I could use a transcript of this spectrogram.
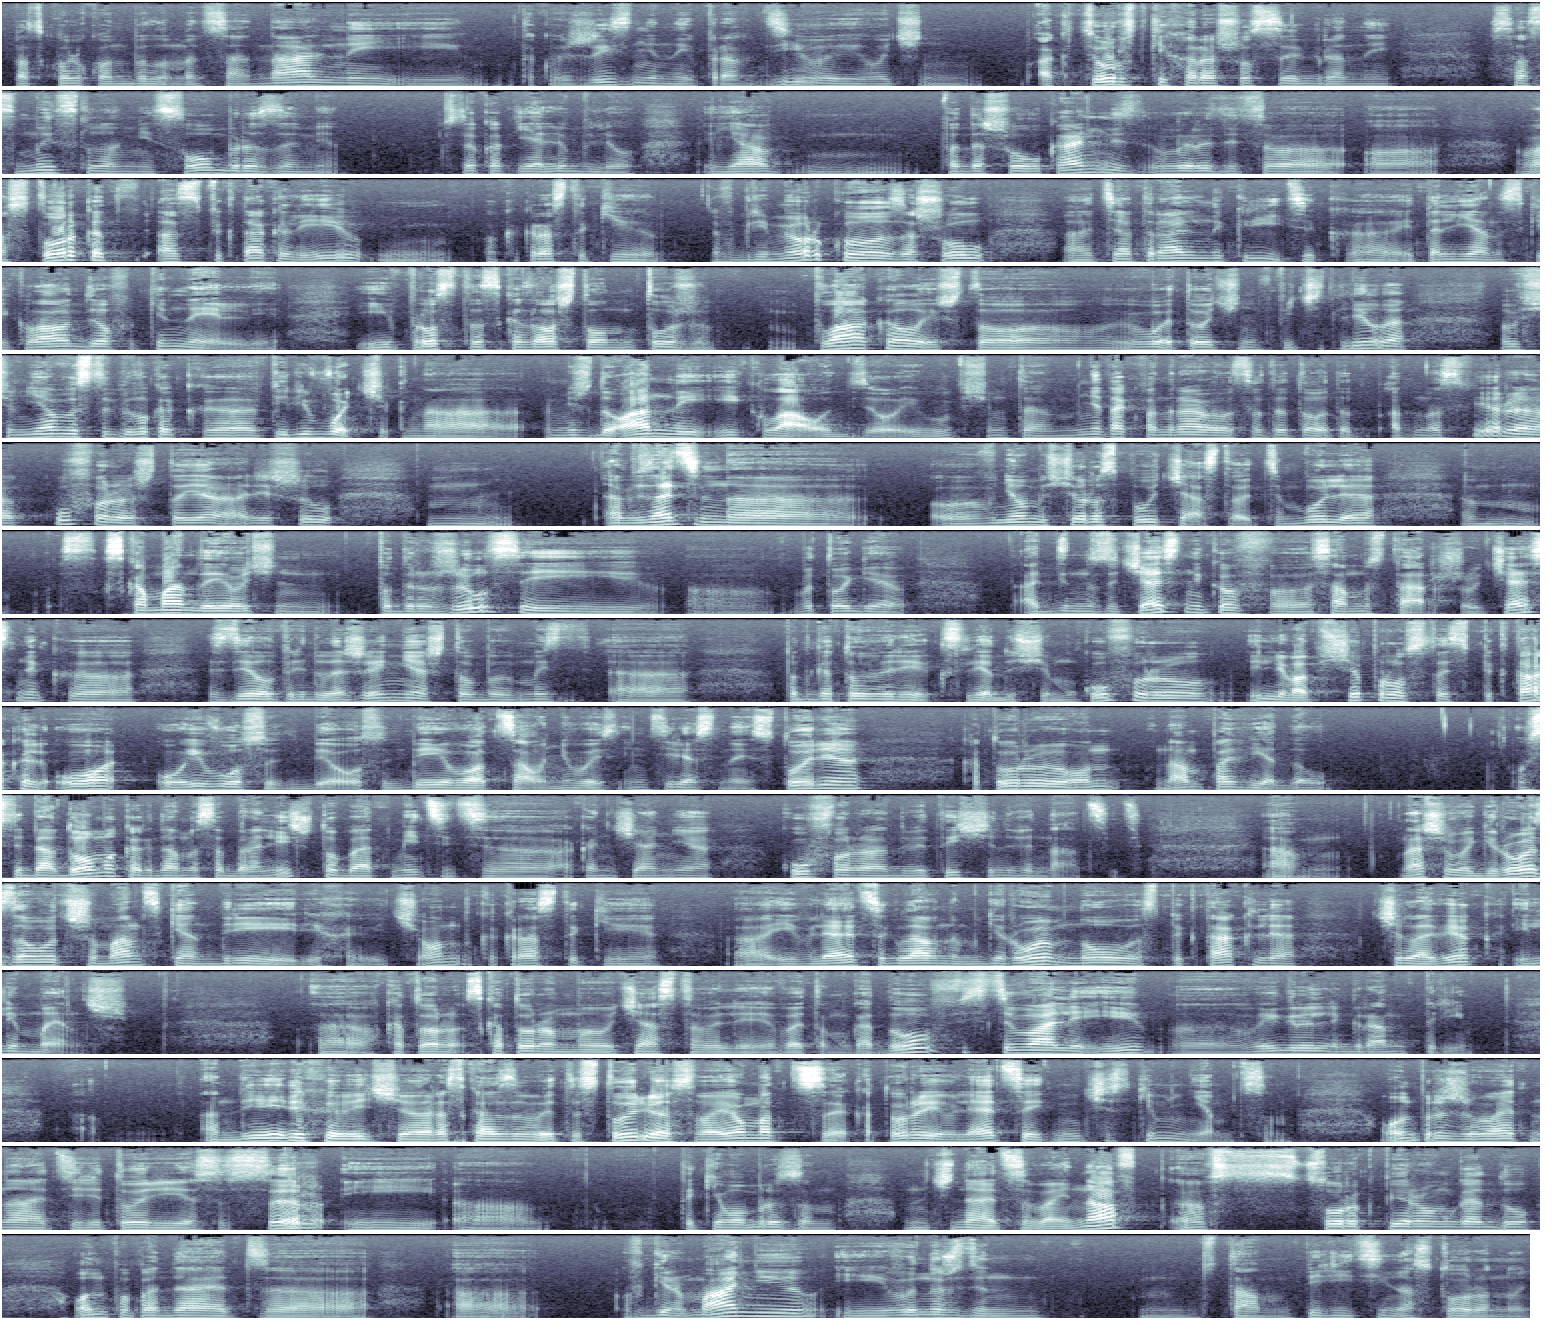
поскольку он был эмоциональный и такой жизненный, правдивый, очень актерски хорошо сыгранный, со смыслами, с образами. Все как я люблю. Я подошел к Анне выразить свой э, восторг от, от спектакля и как раз таки в гримерку зашел э, театральный критик э, итальянский Клаудио Факинелли и просто сказал, что он тоже плакал, и что его это очень впечатлило. В общем, я выступил как э, переводчик на, между Анной и Клаудио. И, в общем-то, мне так понравилась вот эта вот атмосфера Куфора, что я решил обязательно э, в нем еще раз поучаствовать. Тем более с командой я очень подружился, и э, в итоге один из участников, самый старший участник, сделал предложение, чтобы мы э, подготовили к следующему куфору или вообще просто спектакль о, о его судьбе, о судьбе его отца. У него есть интересная история, которую он нам поведал у себя дома, когда мы собрались, чтобы отметить окончание куфора 2012. Эм, нашего героя зовут Шиманский Андрей Эрихович. Он как раз-таки а, является главным героем нового спектакля «Человек или менш», а, с которым мы участвовали в этом году в фестивале и а, выиграли гран-при. Андрей Эрихович рассказывает историю о своем отце, который является этническим немцем. Он проживает на территории СССР и таким образом начинается война в 1941 году. Он попадает в Германию и вынужден там перейти на сторону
